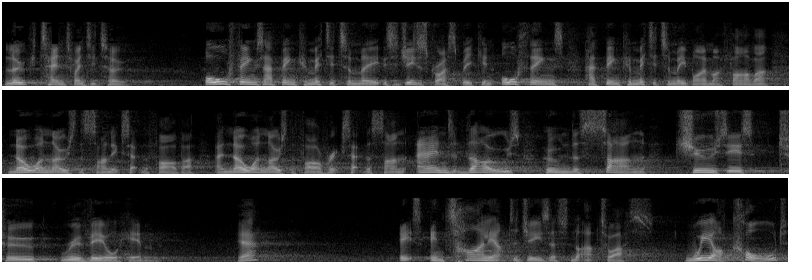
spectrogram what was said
Luke 10:22 all things have been committed to me. This is Jesus Christ speaking. All things have been committed to me by my Father. No one knows the Son except the Father, and no one knows the Father except the Son, and those whom the Son chooses to reveal him. Yeah? It's entirely up to Jesus, not up to us. We are called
